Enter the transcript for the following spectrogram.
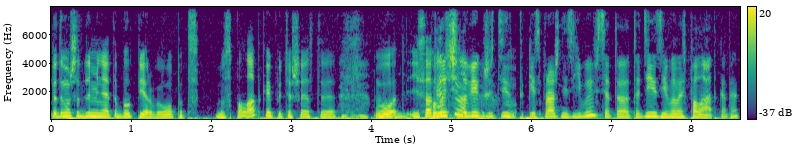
потому что для меня это был первый опыт з палаткою путешествия. Вот. І, Коли чоловік в житті такий справжній з'явився, то тоді з'явилась палатка, так?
